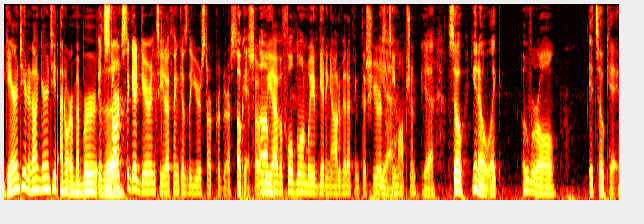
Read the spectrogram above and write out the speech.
guaranteed or non guaranteed. I don't remember. It the- starts to get guaranteed, I think, as the years start progressing. Okay, So um, we have a full blown way of getting out of it, I think, this year as Yeah. a team option. Yeah. So, you know, like overall, it's okay.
